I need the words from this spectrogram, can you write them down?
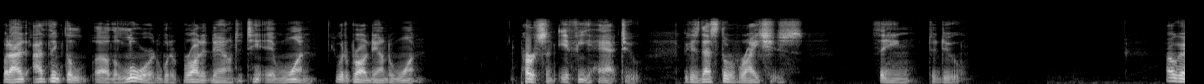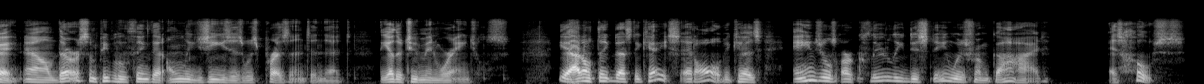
but I, I think the uh, the Lord would have brought it down to 10, uh, one. He would have brought it down to one person if he had to, because that's the righteous thing to do. Okay, now there are some people who think that only Jesus was present and that the other two men were angels. Yeah, I don't think that's the case at all because angels are clearly distinguished from God as hosts.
